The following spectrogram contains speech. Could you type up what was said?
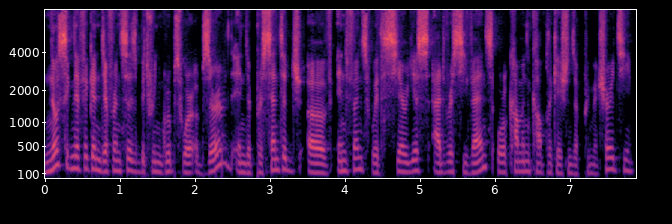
No significant differences between groups were observed in the percentage of infants with serious adverse events or common complications of prematurity,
